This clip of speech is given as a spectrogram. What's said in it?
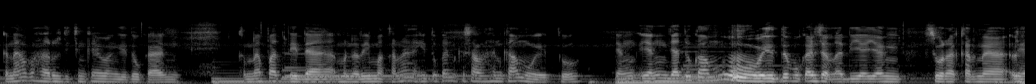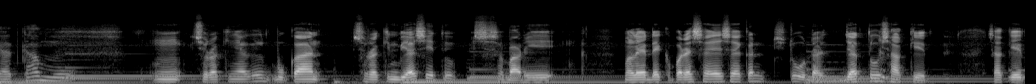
kenapa harus dicengkeweng gitu kan? Kenapa tidak menerima? Karena itu kan kesalahan kamu itu. Yang yang jatuh kamu itu bukan salah dia yang surah karena lihat kamu. Hmm, surakinnya itu bukan surakin biasa itu sebari meledek kepada saya. Saya kan itu udah jatuh sakit. Sakit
